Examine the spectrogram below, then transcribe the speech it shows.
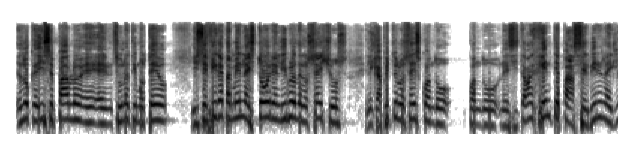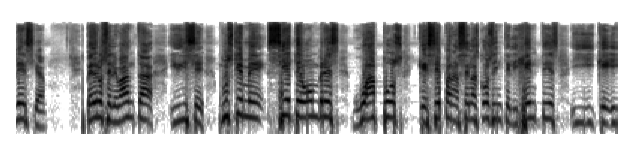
Es lo que dice Pablo en 2 Timoteo. Y se fija también la historia en el libro de los Hechos, en el capítulo 6, cuando, cuando necesitaban gente para servir en la iglesia. Pedro se levanta y dice, búsqueme siete hombres guapos que sepan hacer las cosas inteligentes y que,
